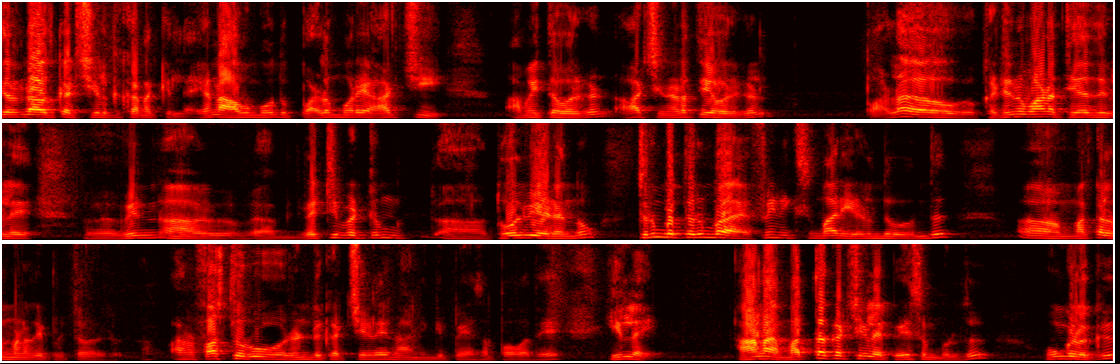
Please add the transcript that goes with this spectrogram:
இரண்டாவது கட்சிகளுக்கு கணக்கு இல்லை ஏன்னா அவங்க வந்து பலமுறை ஆட்சி அமைத்தவர்கள் ஆட்சி நடத்தியவர்கள் பல கடினமான தேர்தல்களை வின் வெற்றி பெற்றும் தோல்வியடைந்தும் திரும்ப திரும்ப ஃபீனிக்ஸ் மாதிரி எழுந்து வந்து மக்கள் மனதை பிடித்தவர்கள். ஆனால் ஃபஸ்ட்டு ரூ ரெண்டு கட்சிகளை நான் இங்கே பேச போவதே இல்லை. ஆனால் மற்ற கட்சிகளை பேசும் பொழுது உங்களுக்கு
